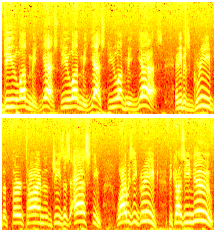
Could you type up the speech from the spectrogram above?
Do you love me? Yes. Do you love me? Yes. Do you love me? Yes. And he was grieved the third time that Jesus asked him. Why was he grieved? Because he knew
